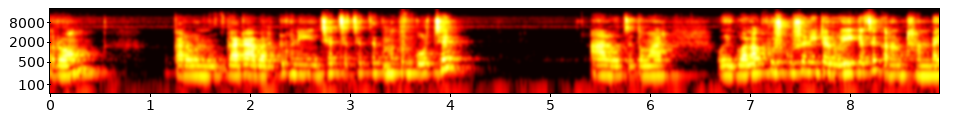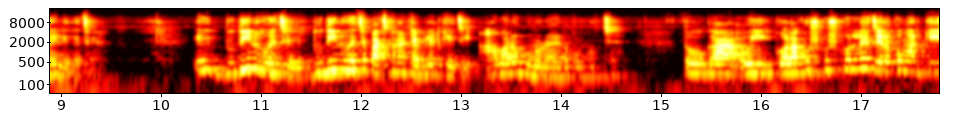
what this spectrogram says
রং কারণ গাটা আবার একটুখানি ছ্যাঁচ্ছা ছ্যাঁচ্ছা মতন করছে। আর হচ্ছে তোমার ওই গলা খুসখুসানিটা রয়ে গেছে, কারণ ঠান্ডাই লেগেছে। এই দুদিন হয়েছে দুদিন হয়েছে পাঁচখানা ট্যাবলেট খেয়েছি, আবারও পুনরায় এরকম হচ্ছে। তো গা, ওই গলা খুসখুস করলে যেরকম আর কি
